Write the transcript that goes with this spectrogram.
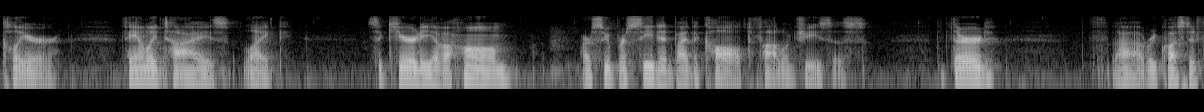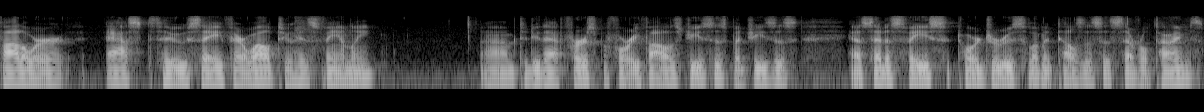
clear. Family ties, like security of a home, are superseded by the call to follow Jesus. The third uh, requested follower asked to say farewell to his family, um, to do that first before he follows Jesus, but Jesus has set his face toward Jerusalem. It tells us this several times.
